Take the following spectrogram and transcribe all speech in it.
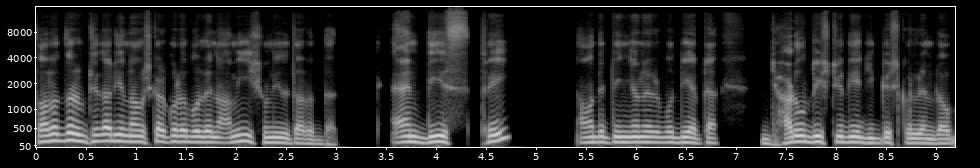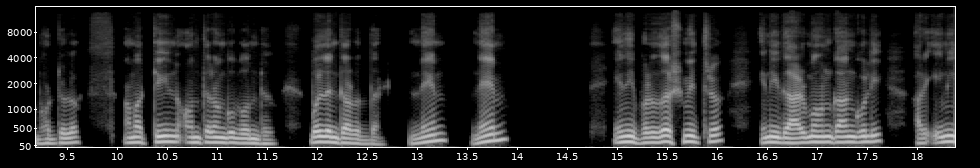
Tarafdar উঠে দাঁড়িয়ে নমস্কার করে বললেন, আমি Sunil Tarafdar. And this three আমাদের তিনজনের মধ্যে একটা ঝাড়ু দৃষ্টি দিয়ে জিজ্ঞেস করলেন ভদ্রলোক। আমার তিন অন্তরঙ্গ বন্ধু। বললেন, তরফদার। নেম নেম ইনি প্রদোষ মিত্র, ইনি লালমোহন গাঙ্গুলি, আর ইনি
